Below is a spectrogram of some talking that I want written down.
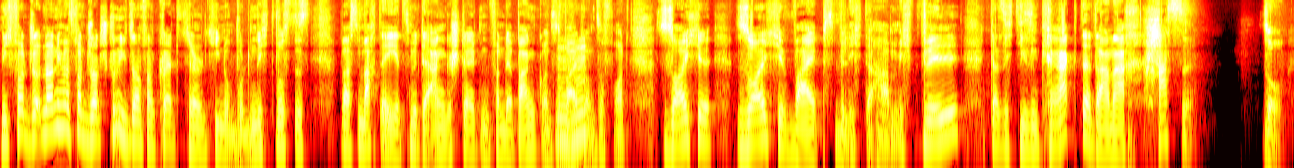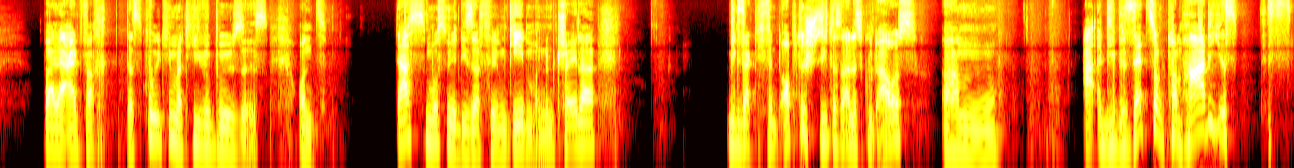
nicht von, noch nicht mal von George Clooney, sondern von Quentin Tarantino, wo du nicht wusstest, was macht er jetzt mit der Angestellten von der Bank und so mhm. weiter und so fort. Solche, solche Vibes will ich da haben. Ich will, dass ich diesen Charakter danach hasse. So. Weil er einfach das ultimative Böse ist. Und das muss mir dieser Film geben. Und im Trailer wie gesagt, ich finde optisch sieht das alles gut aus. Ähm, ah, die Besetzung, Tom Hardy ist, ist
